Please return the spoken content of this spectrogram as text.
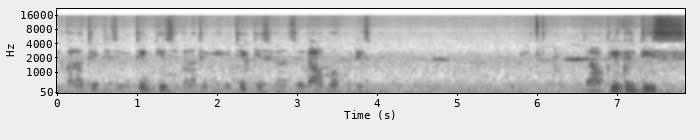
you cannot take this. If you take this, you cannot take. If you take this, you cannot take. I'll go for this. Then I'll click on this,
